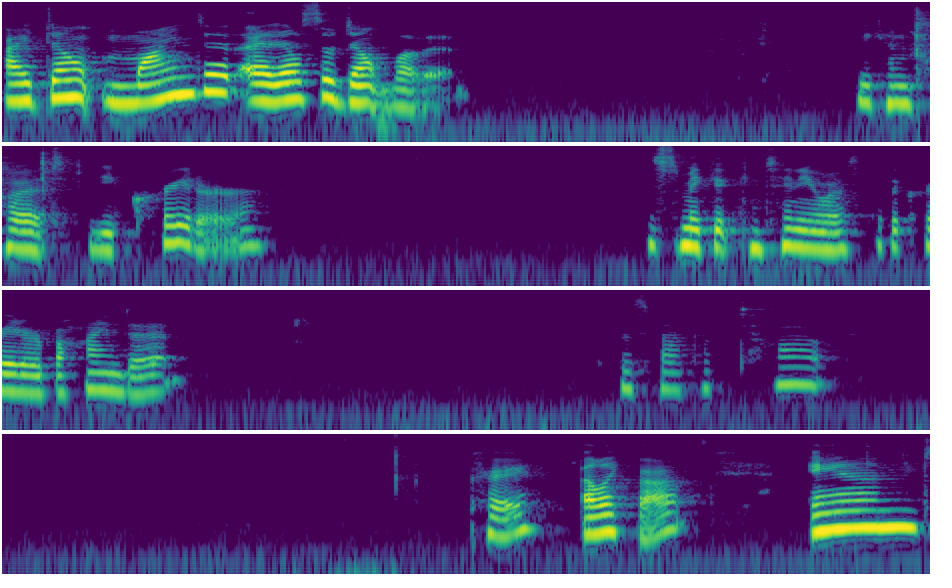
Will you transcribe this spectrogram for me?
I don't mind it. I also don't love it. We can put the crater just to make it continuous, put the crater behind it. Put this back up top. Okay, I like that. And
